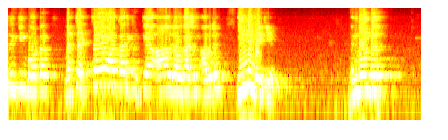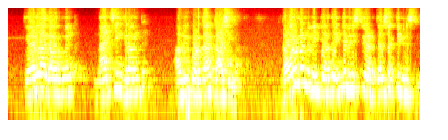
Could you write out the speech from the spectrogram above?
ഡ്രിങ്കിങ് വാട്ടർ മറ്റെത്രയോ ആൾക്കാർക്ക് കിട്ടിയ ആ ഒരു അവകാശം അവരും ഇന്നും വെയിറ്റ് ചെയ്യുന്നു. എന്തുകൊണ്ട്? കേരള ഗവൺമെന്റ് മാച്ചിങ് ഗ്രാന്റ് അവർക്ക് കൊടുക്കാൻ കാശില്ല. ഗവൺമെന്റ് ഓഫ് ഇന്ത്യ അത് എന്റെ മിനിസ്ട്രിയാണ് Jal Shakti ministry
